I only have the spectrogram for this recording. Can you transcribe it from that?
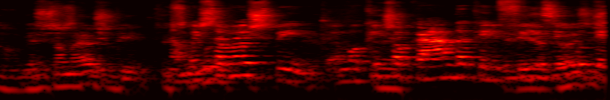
Não Meixo Sama é o espírito. Não, Sama Meixo Sama é o espírito. É Mokichi Okada, aquele Teria físico, dois teria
